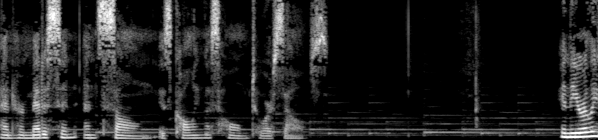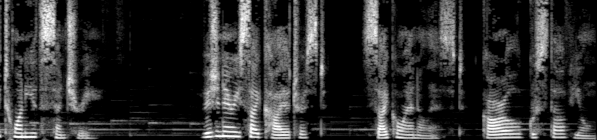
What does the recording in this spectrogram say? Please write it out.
and her medicine and song is calling us home to ourselves. In the early 20th century, visionary psychiatrist, psychoanalyst Carl Gustav Jung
